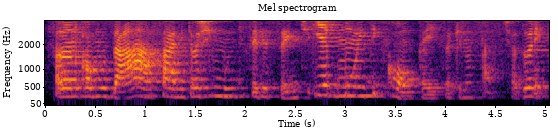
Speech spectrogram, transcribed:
falando como usar, sabe? Então eu achei muito interessante e é muito em conta isso aqui no site, adorei.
